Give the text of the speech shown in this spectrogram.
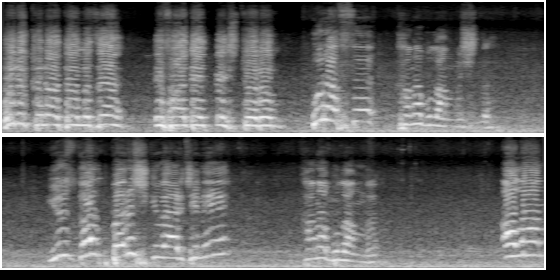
bunu kınadığımızı ifade etmek istiyorum. Burası kana bulanmıştı. 104 barış güvercini kana bulandı. Alan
